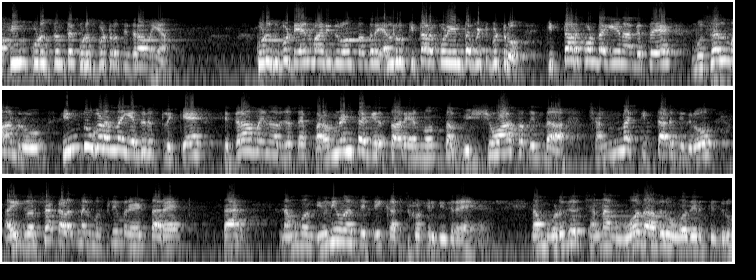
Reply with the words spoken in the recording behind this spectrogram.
ಅಫೀಮ್ ಕುಡಿಸ್ದಂತೆ ಕುಡಿಸ್ಬಿಟ್ರು ಸಿದ್ದರಾಮಯ್ಯ. ಕುಡಿದ್ಬಿಟ್ಟು ಏನ್ ಮಾಡಿದ್ರು ಅಂತಂದ್ರೆ ಎಲ್ಲರೂ ಕಿತ್ತಾಡ್ಕೊಳ್ಳಿ ಅಂತ ಬಿಟ್ಬಿಟ್ರು. ಕಿತ್ತಾಡ್ಕೊಂಡಾಗ ಏನಾಗುತ್ತೆ? ಮುಸಲ್ಮಾನರು ಹಿಂದೂಗಳನ್ನ ಎದುರಿಸ್ಲಿಕ್ಕೆ ಸಿದ್ದರಾಮಯ್ಯನವ್ರ ಜೊತೆ ಪರ್ಮನೆಂಟ್ ಆಗಿರ್ತಾರೆ ಅನ್ನುವಂತ ವಿಶ್ವಾಸದಿಂದ ಚೆನ್ನಾಗಿ ಕಿತ್ತಾಡಿಸಿದ್ರು. ಐದು ವರ್ಷ ಕಳೆದ್ಮೇಲೆ ಮುಸ್ಲಿಮರು ಹೇಳ್ತಾರೆ ಸರ್ ನಮ್ಗೊಂದು ಯೂನಿವರ್ಸಿಟಿ ಕಟ್ಸ್ಕೊಟ್ಟಿದ್ರೆ ನಮ್ಮ ಹುಡುಗರು ಚೆನ್ನಾಗಿ ಓದಾದ್ರೂ ಓದಿರ್ತಿದ್ರು.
